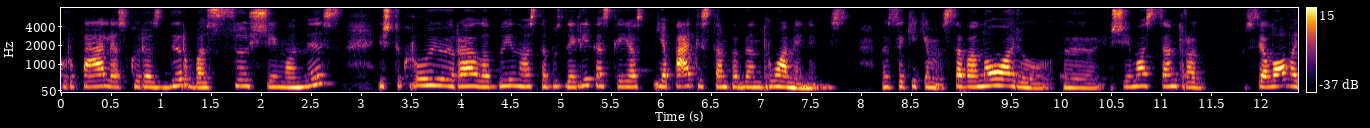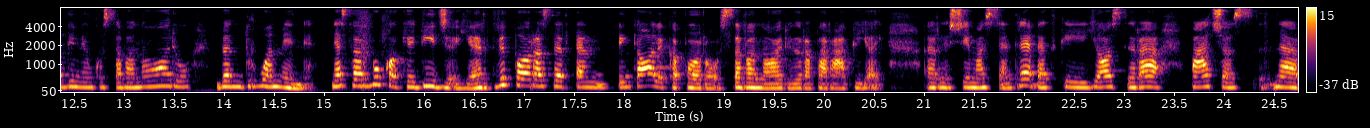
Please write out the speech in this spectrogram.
grupelės kurios dirba su šeimomis iš tikrųjų yra labai nuostabus dalykas kai jos jie patys tampa bendruomenėmis. Bet sakykim savanorių e, šeimos centro sielovadininkų savanorių bendruomenė. Nesvarbu kokio dydžio jie ar dvi poros ar ten penkiolika porų savanorių yra parapijoj ar šeimos centre bet kai jos yra pačios na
